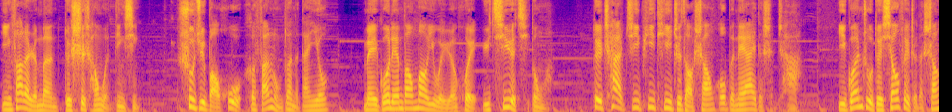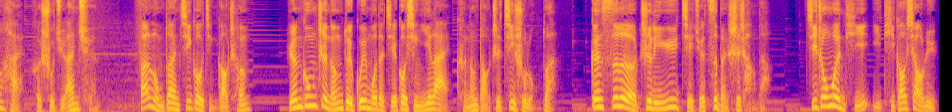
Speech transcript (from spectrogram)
引发了人们对市场稳定性、数据保护和反垄断的担忧。美国联邦贸易委员会于七月启动了对 ChatGPT 制造商 OpenAI 的审查，以关注对消费者的伤害和数据安全。反垄断机构警告称，人工智能对规模的结构性依赖可能导致技术垄断。根斯勒致力于解决资本市场的。集中问题以提高效率。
